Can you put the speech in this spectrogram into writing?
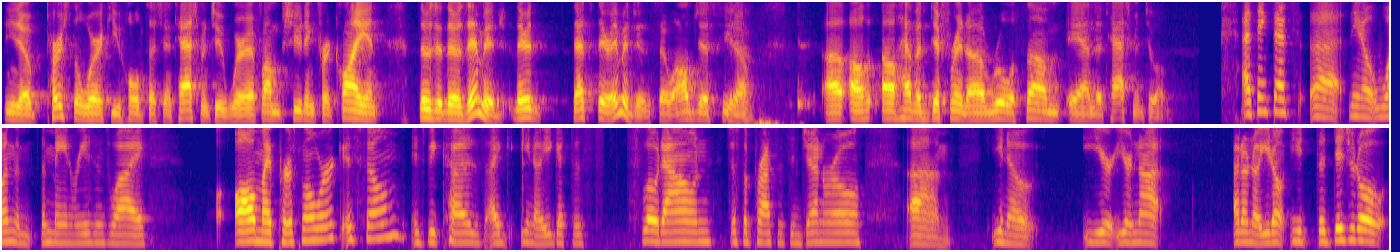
you know personal work you hold such an attachment to. Where if I'm shooting for a client, those are those image. They're that's their images. So I'll just you know. Uh, I'll I'll have a different uh, rule of thumb and attachment to them. I think that's uh, you know one of the, the main reasons why all my personal work is film is because I you know you get to slow down just the process in general. Um, you know, you're you're not. I don't know. You don't. You the digital.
